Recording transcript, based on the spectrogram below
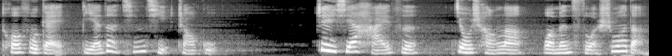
托付给别的亲戚照顾，这些孩子就成了我们所说的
